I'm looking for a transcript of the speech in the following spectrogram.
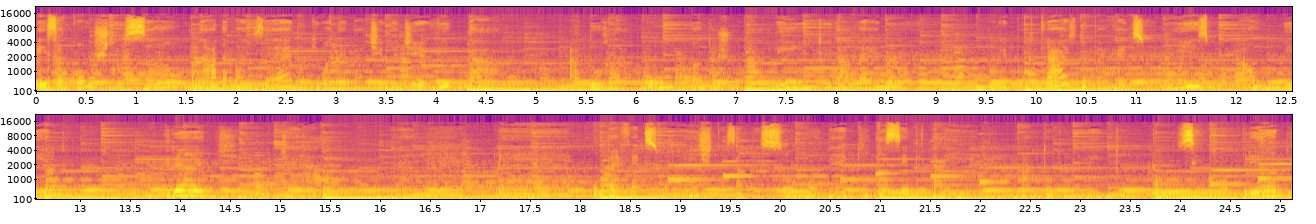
E essa construção nada mais é do que uma tentativa de evitar a dor da culpa, do julgamento e da vergonha. Porque por trás do perfeccionismo há um medo grande de errar. Né? É, o perfeccionista, essa pessoa né, que, que sempre está todo momento se cobrando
